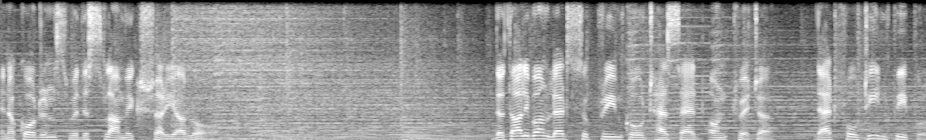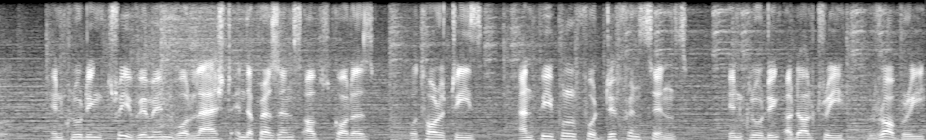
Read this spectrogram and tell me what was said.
in accordance with Islamic Sharia law. The Taliban-led Supreme Court has said on Twitter that 14 people, including three women, were lashed in the presence of scholars, authorities and people for different sins, including adultery, robbery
